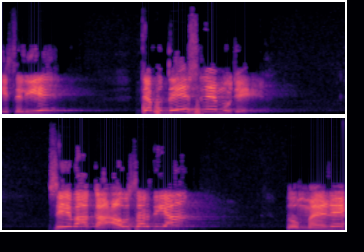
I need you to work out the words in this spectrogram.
इसलिए जब देश ने मुझे सेवा का अवसर दिया तो मैंने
